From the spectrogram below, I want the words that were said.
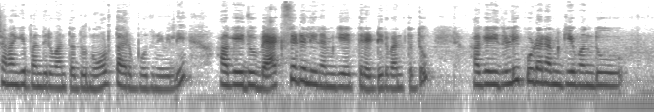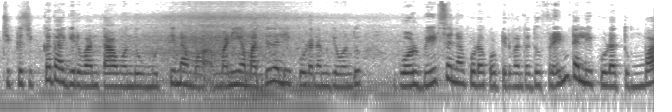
ಚೆನ್ನಾಗಿ ಬಂದಿರುವಂಥದ್ದು ನೋಡ್ತಾ ಇರ್ಬೋದು ನೀವು ಇಲ್ಲಿ ಹಾಗೆ ಇದು ಬ್ಯಾಕ್ ಸೈಡಲ್ಲಿ ನಮಗೆ ಥ್ರೆಡ್ ಇರುವಂಥದ್ದು ಹಾಗೆ ಇದರಲ್ಲಿ ಕೂಡ ನಮಗೆ ಒಂದು ಚಿಕ್ಕ ಚಿಕ್ಕದಾಗಿರುವಂಥ ಒಂದು ಮುತ್ತಿನ ಮಣಿಯ ಮಧ್ಯದಲ್ಲಿ ಕೂಡ ನಮಗೆ ಒಂದು ಗೋಲ್ಡ್ ಬೀಡ್ಸನ್ನು ಕೂಡ ಕೊಟ್ಟಿರುವಂತದ್ದು. ಫ್ರಂಟ್ ಅಲ್ಲಿ ಕೂಡ ತುಂಬಾ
